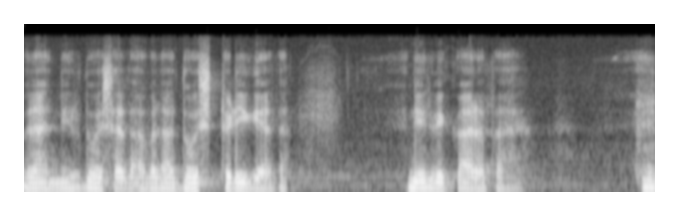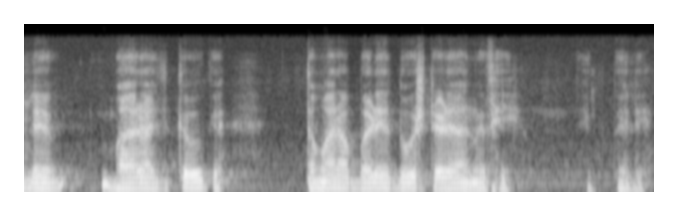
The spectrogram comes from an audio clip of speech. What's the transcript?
બધા નિર્દોષ હતા, બધા દોષ ટળી ગયા હતા. નિર્વિકાર હતા. એટલે મહારાજ કહું કે તમારા બળે દોષ ટળ્યા નથી. પહેલે.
